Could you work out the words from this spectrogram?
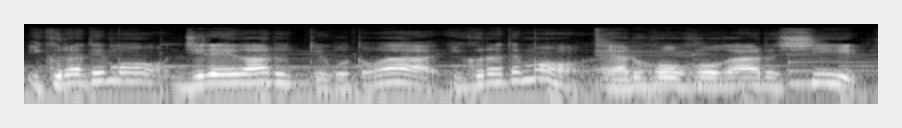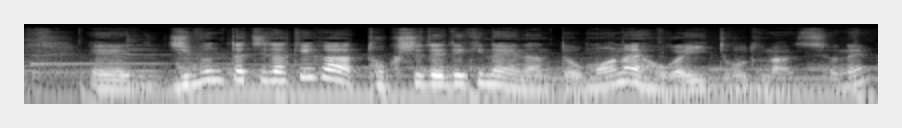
いくらでも事例があるっていうことはいくらでもやる方法があるし、えー、自分たちだけが特殊でできないなんて思わない方がいいってことなんですよね。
